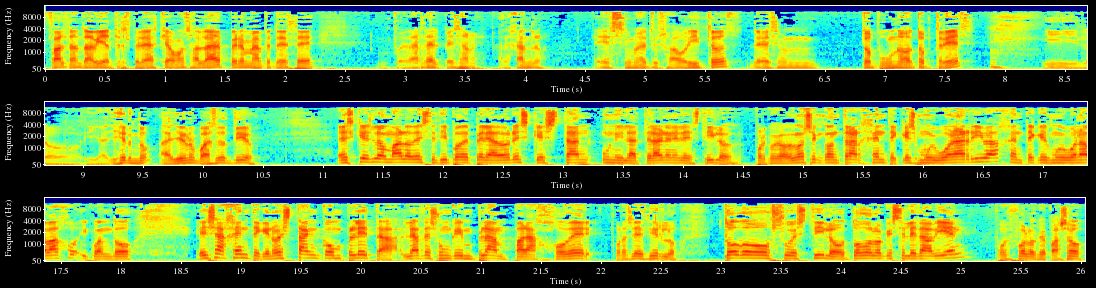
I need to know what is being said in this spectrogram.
faltan todavía tres peleas que vamos a hablar, pero me apetece pues darte el pésame, Alejandro. Es uno de tus favoritos, debe ser un top 1 o top 3 y lo y ayer no, ayer no pasó, tío. Es que es lo malo de este tipo de peleadores que es tan unilateral en el estilo. Porque podemos encontrar gente que es muy buena arriba, gente que es muy buena abajo, y cuando esa gente que no es tan completa le haces un game plan para joder, por así decirlo, todo su estilo, todo lo que se le da bien, pues fue lo que pasó.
